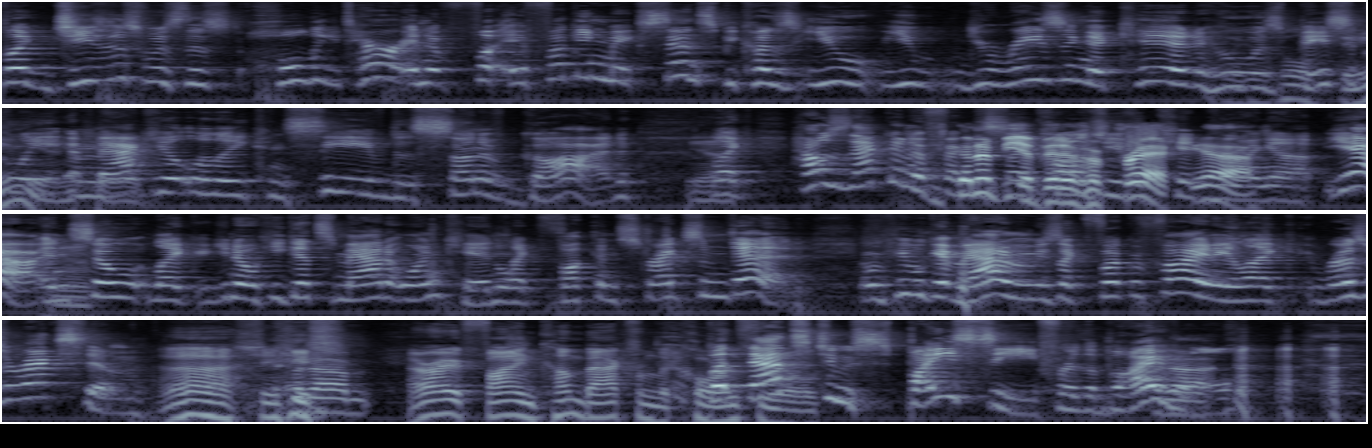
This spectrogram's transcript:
like Jesus was this holy terror and it, fu- it fucking makes sense because you you you're raising a kid who was little basically Damien kid. immaculately conceived the son of God. Yeah. Like how's that going to affect gonna the be a bit of a prick, the kid yeah. growing up? Yeah, and so like you know he gets mad at one kid and like fucking strikes him dead. And when people get mad at him, he's like fucking fine. He like resurrects him. Ah, jeez. um, all right fine come back from the cornfield But that's too spicy for the Bible.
